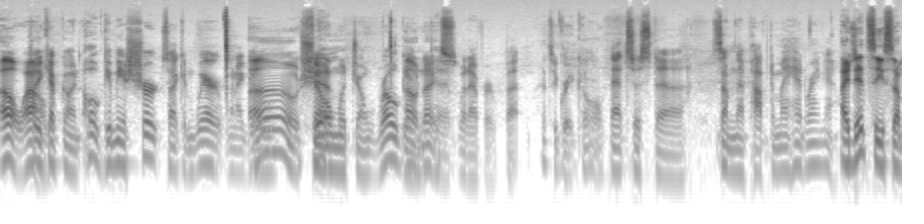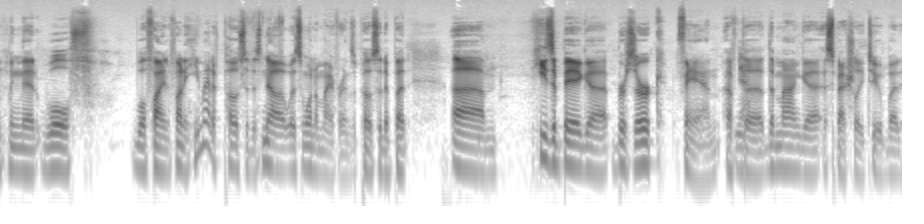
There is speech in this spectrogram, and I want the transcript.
Oh wow. So he kept going, "Oh, give me a shirt so I can wear it when I go Oh, shit. film with Joe Rogan." Oh, to nice. whatever. But That's a great call. that's just uh, something that popped in my head right now. I did see something that Wolf will find funny. He might have posted this. No, it was one of my friends that posted it, but um, he's a big uh, Berserk fan of Yeah. the the manga, especially too. But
